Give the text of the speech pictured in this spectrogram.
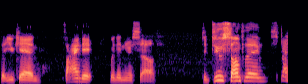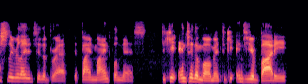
that you can find it within yourself to do something especially related to the breath, to find mindfulness, to get into the moment, to get into your body,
